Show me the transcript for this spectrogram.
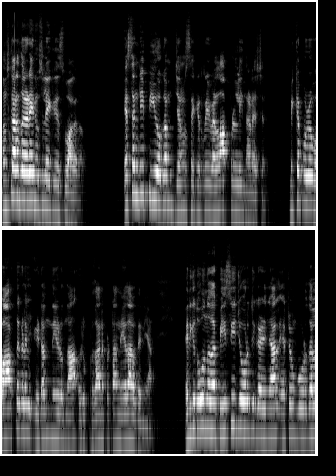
നമസ്കാരം തേർഡ് ന്യൂസിലേക്ക് സ്വാഗതം. എസ് എൻ ഡി പി യോഗം ജനറൽ സെക്രട്ടറി വെള്ളാപ്പള്ളി നടേശൻ മിക്കപ്പോഴും വാർത്തകളിൽ ഇടം നേടുന്ന ഒരു പ്രധാനപ്പെട്ട നേതാവ് തന്നെയാണ്. എനിക്ക് തോന്നുന്നത് പി സി ജോർജ് കഴിഞ്ഞാൽ ഏറ്റവും കൂടുതൽ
